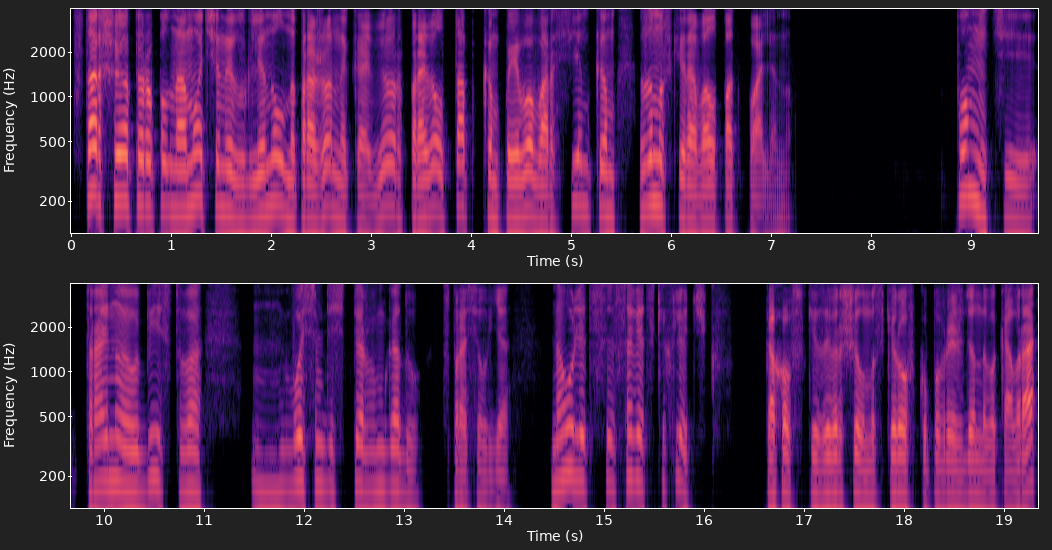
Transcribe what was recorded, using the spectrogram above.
Старший оперуполномоченный взглянул на прожженный ковер, провел тапком по его ворсинкам, замаскировал подпалину. «Помните тройное убийство в 81 году?» — спросил я. «На улице советских летчиков». Каховский завершил маскировку поврежденного ковра,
